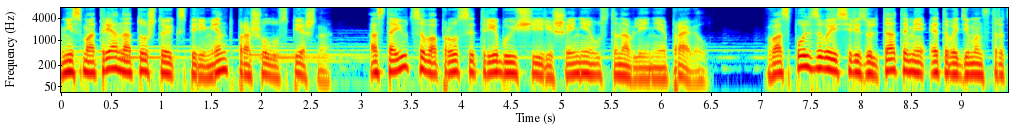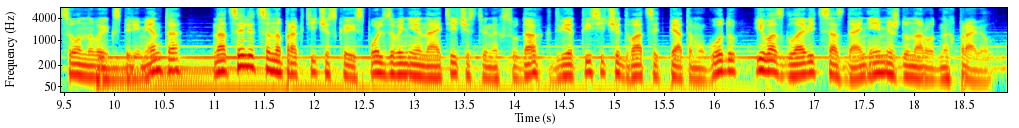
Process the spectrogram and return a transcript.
Несмотря на то, что эксперимент прошел успешно, остаются вопросы, требующие решения установления правил. Воспользуясь результатами этого демонстрационного эксперимента, нацелиться на практическое использование на отечественных судах к 2025 году и возглавить создание международных правил.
